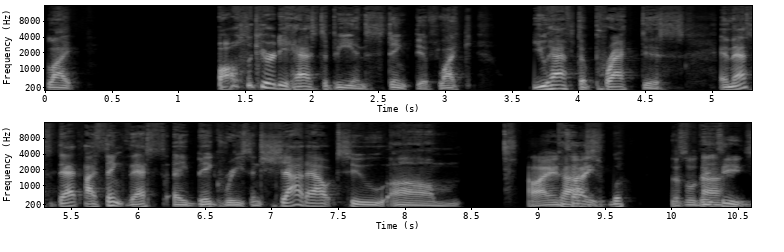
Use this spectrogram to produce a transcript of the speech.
like ball security has to be instinctive. Like you have to practice. And that's that I think that's a big reason. Shout out to um High and gosh, tight. what That's what they Uh, teach.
